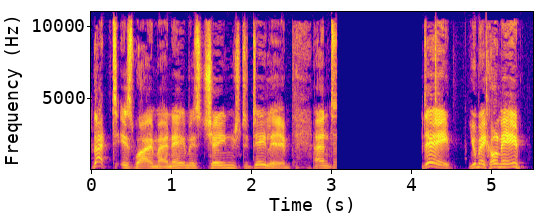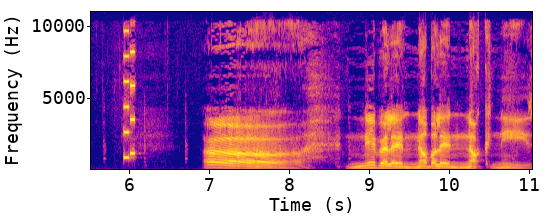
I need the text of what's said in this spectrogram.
That is why my name is changed daily. And today, you may call me. Oh, nibbly nobbly knock knees.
